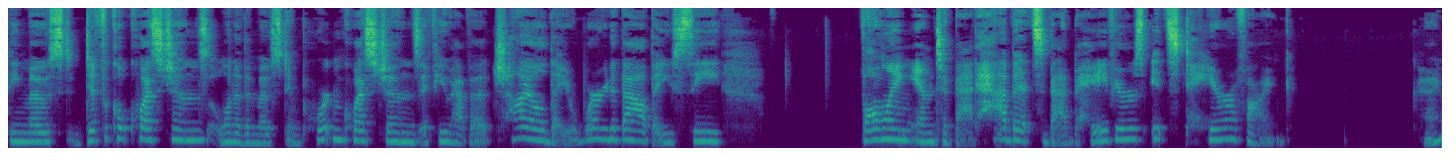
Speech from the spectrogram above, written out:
the most difficult questions, one of the most important questions. If you have a child that you're worried about, that you see falling into bad habits, bad behaviors, it's terrifying. Okay.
